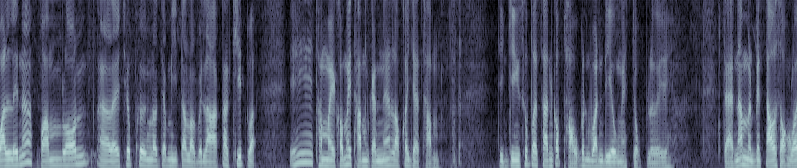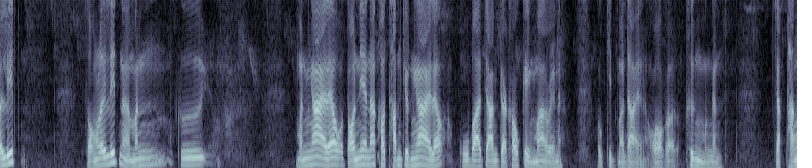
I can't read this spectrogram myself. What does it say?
วันเลยนะ ความร้อนอะไรเชื้อเพลิงเราจะมีตลอดเวลาก็คิดว่า เอ๊ะทำไมเขาไม่ทำกันนะเราก็จะทำจริงๆซูเปอร์ซันเขาเผากันวันเดียวไงจบเลย แต่นั่นมันเป็นเตาสองร้อยลิตรสองร้อยลิตรน่ะมันคือมันง่ายแล้วตอนนี้นะเขาทำจนง่ายแล้วครูบาอาจารย์แต่เขาเก่งมากเลยนะเขาคิดมาได้นะอ๋อก็ทึ่งเหมือนกัน จากถัง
